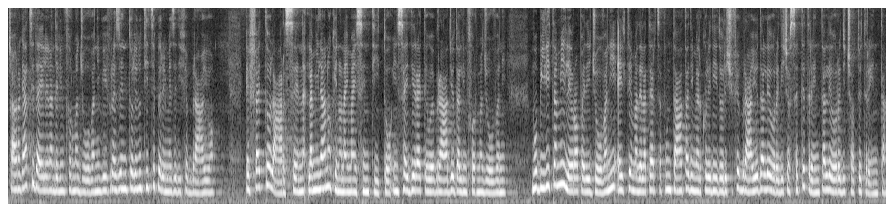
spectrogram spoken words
Ciao ragazzi, da Elena dell'Informa Giovani vi presento le notizie per il mese di febbraio. Effetto Larsen, la Milano che non hai mai sentito, in sei dirette web radio dall'Informa Giovani. Mobilitami, l'Europa dei giovani è il tema della terza puntata di mercoledì 12 febbraio dalle ore 17.30 alle ore 18.30.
